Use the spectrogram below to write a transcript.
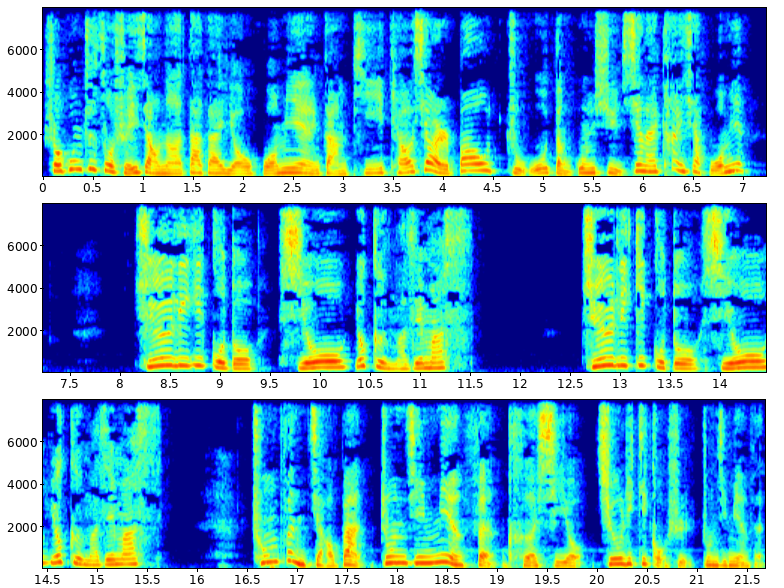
手工制作水饺呢，大概有和面、擀皮、调馅儿、包、煮等工序。先来看一下和面。中力粉と塩をよく混ぜます。中力粉と塩をよく混ぜます。充分搅拌中筋面粉和塩。中力粉是中筋面粉。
